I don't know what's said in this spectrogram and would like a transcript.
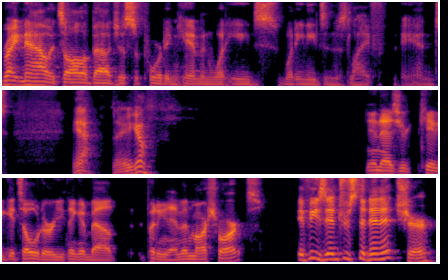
right now it's all about just supporting him and what he needs what he needs in his life. And yeah there you go. And as your kid gets older are you thinking about putting him in martial arts? If he's interested in it sure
